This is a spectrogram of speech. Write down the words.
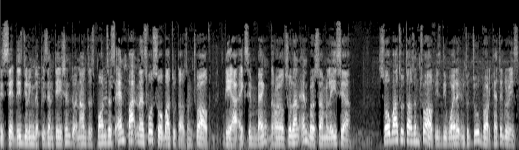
She said this during the presentation to announce the sponsors and partners for SOBA 2012. They are Exim Bank, the Royal Chulan and Bursa Malaysia. SOBA 2012 is divided into two broad categories,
